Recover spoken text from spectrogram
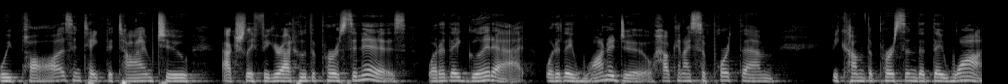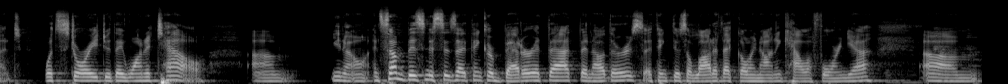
we pause and take the time to actually figure out who the person is. What are they good at? What do they want to do? How can I support them become the person that they want? What story do they want to tell? Um, you know, and some businesses I think are better at that than others. I think there's a lot of that going on in California. Um,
